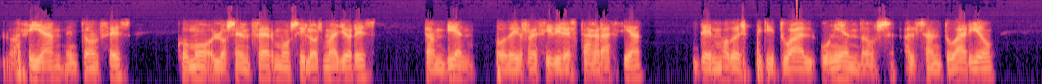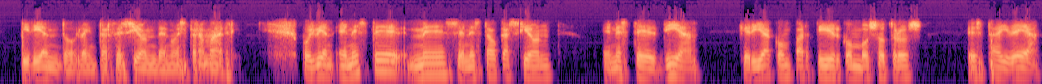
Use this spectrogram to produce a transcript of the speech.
lo hacía entonces, como los enfermos y los mayores también podéis recibir esta gracia de modo espiritual, uniéndoos al santuario, pidiendo la intercesión de nuestra Madre. Pues bien, en este mes, en esta ocasión, en este día, quería compartir con vosotros esta idea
